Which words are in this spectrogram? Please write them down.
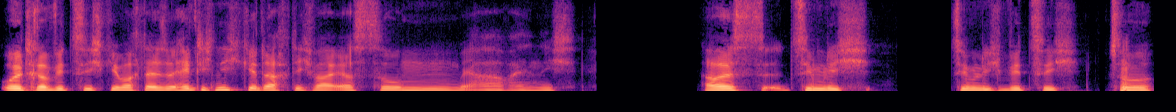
ultra witzig gemacht. Also hätte ich nicht gedacht. Ich war erst so, hm, ja, weiß nicht. Aber es ist ziemlich, ziemlich witzig. So. Hm.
